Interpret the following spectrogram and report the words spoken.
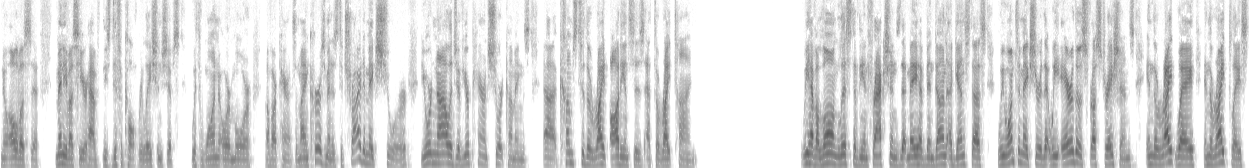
You know, all of us, uh, many of us here have these difficult relationships with one or more of our parents. And my encouragement is to try to make sure your knowledge of your parents' shortcomings uh, comes to the right audiences at the right time we have a long list of the infractions that may have been done against us. We want to make sure that we air those frustrations in the right way, in the right place,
